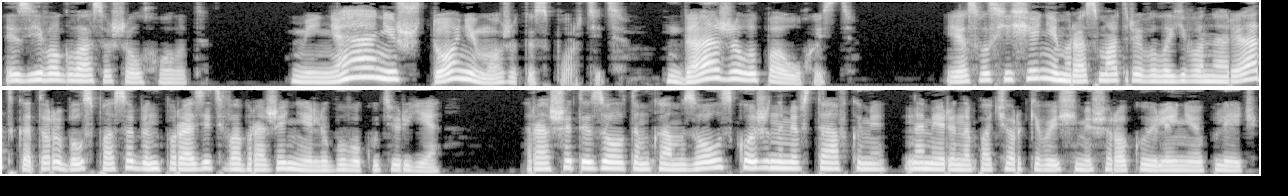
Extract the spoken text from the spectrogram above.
Из его глаз ушел холод. Меня ничто не может испортить. Даже лопоухость. Я с восхищением рассматривала его наряд, который был способен поразить воображение любого кутюрье — Расшитый золотом камзол с кожаными вставками, намеренно подчеркивающими широкую линию плеч,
